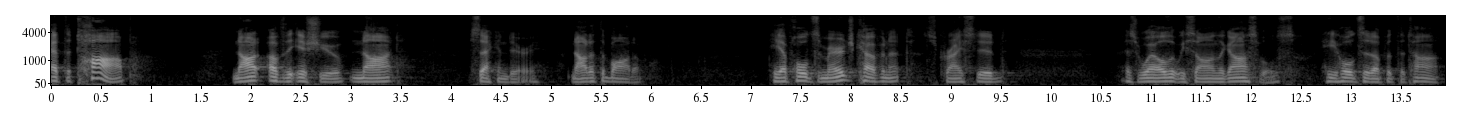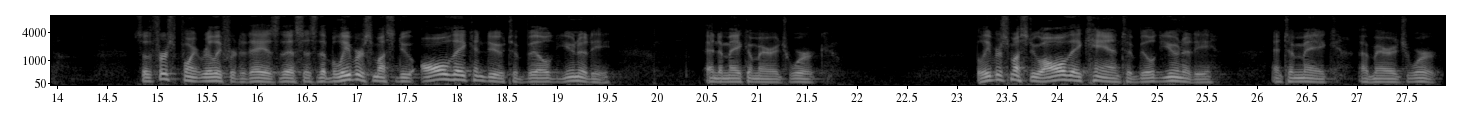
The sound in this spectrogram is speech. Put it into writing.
at the top, not of the issue, not secondary, not at the bottom. He upholds the marriage covenant, as Christ did as well, that we saw in the Gospels. He holds it up at the top. So the first point really for today is this is that believers must do all they can do to build unity and to make a marriage work. Believers must do all they can to build unity and to make a marriage work.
